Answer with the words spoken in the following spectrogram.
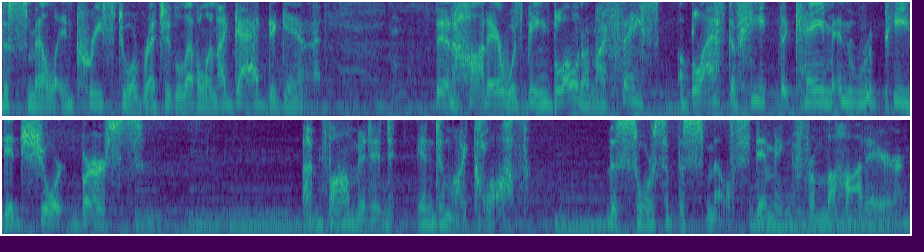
The smell increased to a wretched level, and I gagged again. Then hot air was being blown on my face, a blast of heat that came in repeated short bursts. I vomited into my cloth, the source of the smell stemming from the hot air.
